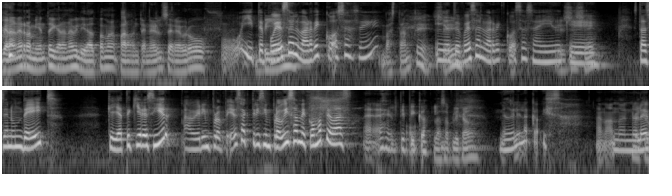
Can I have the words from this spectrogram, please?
gran herramienta y gran habilidad para, para mantener el cerebro Uy, y te Bien. puedes salvar de cosas, ¿eh? bastante. Y sí. te puedes salvar de cosas ahí, de Sí, que sí. estás en un date que ya te quieres ir. A ver, eres actriz, improvísame, ¿cómo te vas? Ah, el típico. ¿La has aplicado? Me duele la cabeza. Ah, no, no, no, le,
